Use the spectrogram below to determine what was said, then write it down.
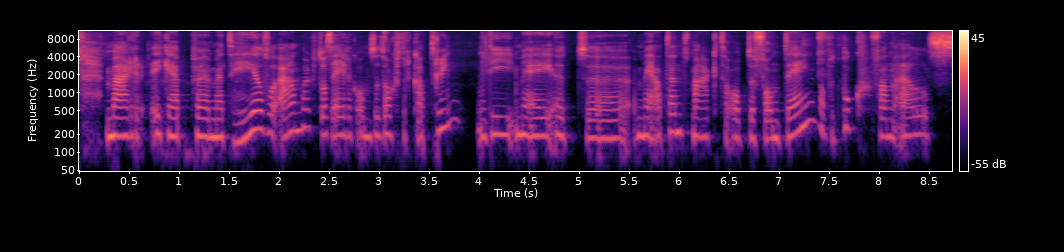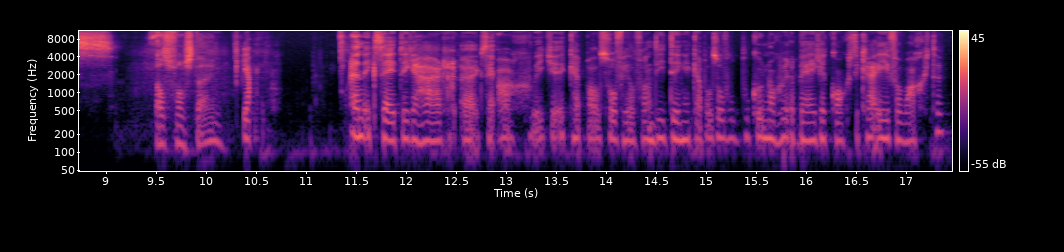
maar ik heb uh, met heel veel aandacht, was eigenlijk onze dochter Katrien, die mij, het, uh, mij attent maakte op De Fontein, op het boek van Els... Els van Stijn? Ja. En ik zei tegen haar, ik zei, ach, weet je, ik heb al zoveel van die dingen, ik heb al zoveel boeken nog weer bijgekocht, ik ga even wachten.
